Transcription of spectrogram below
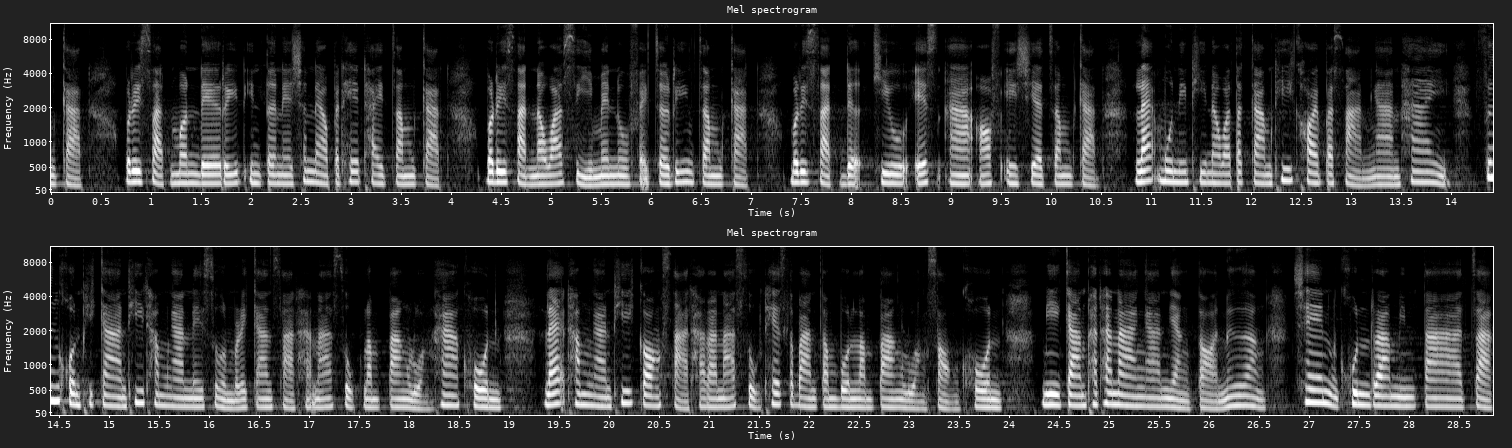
ำกัด บริษัทมอนเดริสอินเตอร์เนชั่นแนลประเทศไทยจำกัด บริษัทนวสีแมนูแฟคเจอริงจำกัด บริษัท The QSR of Asia จำกัด และมูลนิธินวัตกรรมที่คอยประสานงานให้ ซึ่งคนพิการที่ทำงานในศูนย์บริการสาธารณสุขลำปางหลวง 5 คน และทำงานที่กองสาธารณสุขเทศบาลตำบลลำปางหลวง 2 คน มีการพัฒนางานอย่างต่อเนื่อง เช่น คุณรามินตาจาก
